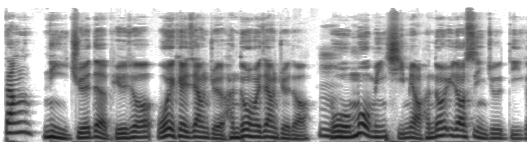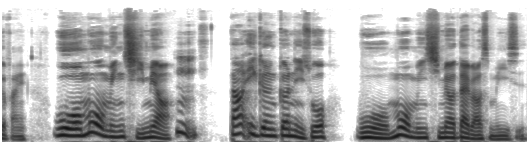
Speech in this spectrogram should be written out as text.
当你觉得，比如说，我也可以这样觉得，很多人会这样觉得哦，嗯我莫名其妙，很多人遇到事情就是第一个反应，我莫名其妙。嗯，当一个人跟你说我莫名其妙，代表什么意思？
